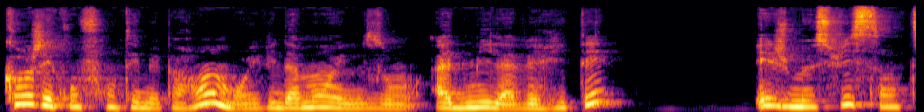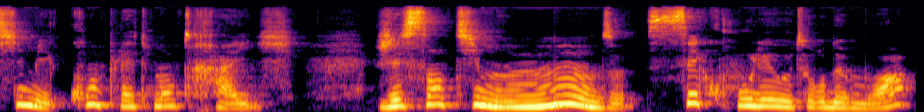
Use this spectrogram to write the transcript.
Quand j'ai confronté mes parents, bon évidemment ils ont admis la vérité, et je me suis sentie mais complètement trahie. J'ai senti mon monde s'écrouler autour de moi,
